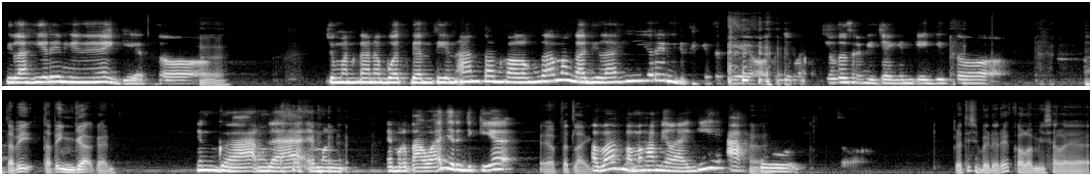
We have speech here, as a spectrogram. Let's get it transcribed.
dilahirin gini gitu. Eh, cuman karena buat gantiin Anton kalau enggak mah nggak dilahirin gitu-gitu deh waktu zaman kecil tuh sering dicengin kayak gitu tapi tapi enggak kan? enggak enggak emang emang tahu aja rezekinya Ya, Dapat lagi. apa mama hamil lagi aku Berarti sebenarnya kalau misalnya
